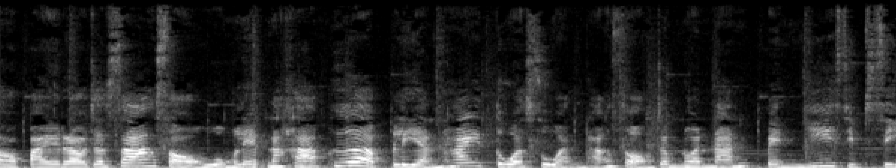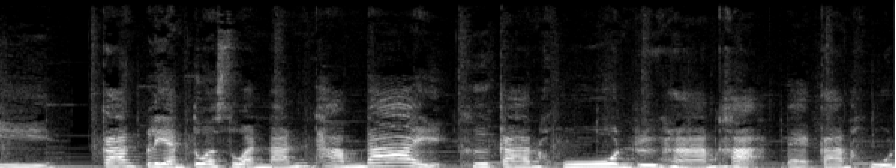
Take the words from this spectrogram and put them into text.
ต่อไปเราจะสร้าง 2 วงเล็บนะคะ เพื่อเปลี่ยนให้ตัวส่วนทั้ง 2จำนวนนั้นเป็น 24 การเปลี่ยนตัวส่วนนั้นทำได้คือการคูณหรือหารค่ะ แต่การคูณ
